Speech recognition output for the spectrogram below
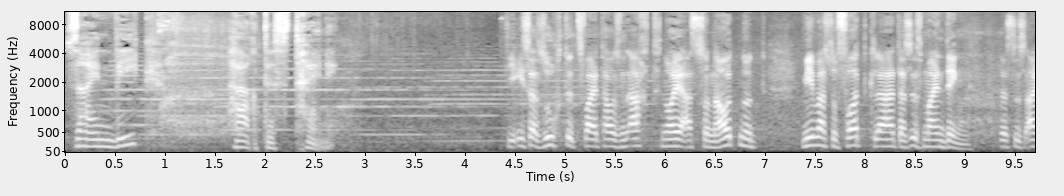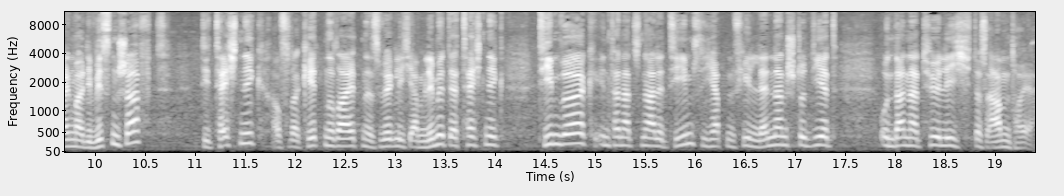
Sein Weg hartes Training. Die ESA suchte 2008 neue Astronauten und mir war sofort klar, das ist mein Ding. Das ist einmal die Wissenschaft, die Technik. Auf Raketenreiten ist wirklich am Limit der Technik. Teamwork, internationale Teams. Ich habe in vielen Ländern studiert. Und dann natürlich das Abenteuer.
